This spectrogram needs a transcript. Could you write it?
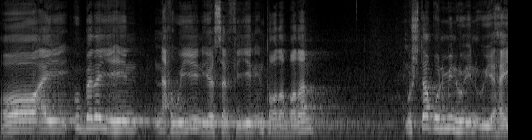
oo ay u badan yihiin naxwiyiin iyo sarfiyiin intooda badan mushtaqun minhu inuu yahay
